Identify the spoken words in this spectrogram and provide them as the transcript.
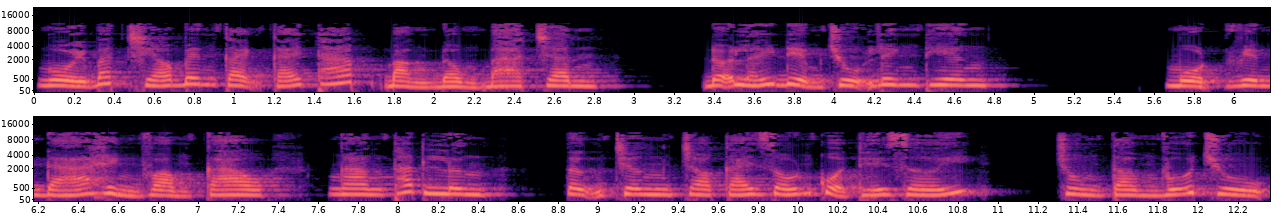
ngồi bắt chéo bên cạnh cái tháp bằng đồng ba chân, đỡ lấy điểm trụ linh thiêng. Một viên đá hình vòng cao ngang thắt lưng tượng trưng cho cái rốn của thế giới, trung tâm vũ trụ.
